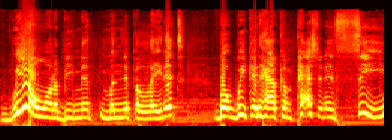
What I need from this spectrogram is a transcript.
We don't want to be manipulated but we can have compassion and see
